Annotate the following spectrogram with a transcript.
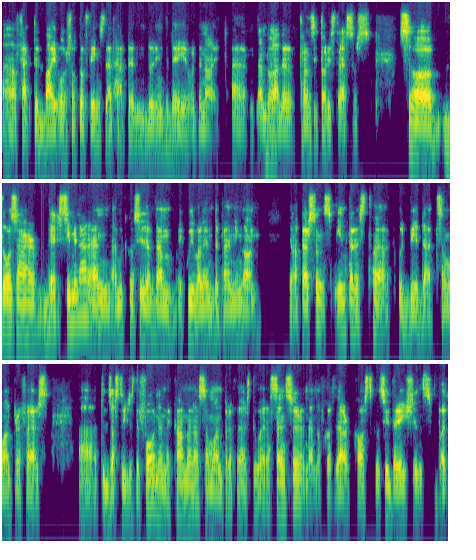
uh, affected by all sorts of things that happen during the day or the night and other transitory stressors. So those are very similar, and I would consider them equivalent depending on you know, a person's interest. it could be that someone prefers uh, to just to use the phone and the camera. Someone prefers to wear a sensor, and then of course there are cost considerations. But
